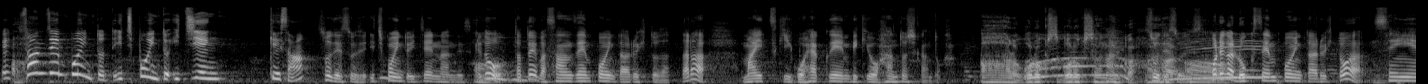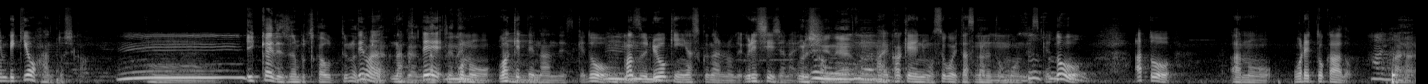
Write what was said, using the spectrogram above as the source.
え3000ポイントって1ポイント1円計算？そうですそうです。1ポイント1円なんですけど、例えば3000ポイントある人だったら毎月500円引きを半年間とか、ああ5630か、そうですそうです。これが6000ポイントある人は1000円引きを半年間。一回で全部使うっていうのではなくてね。この分けてなんですけど、まず料金安くなるので嬉しいじゃないですか。嬉しいね、うん。はい、家計にもすごい助かると思うんですけど、あとあのウォレットカード。はいはい。はい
